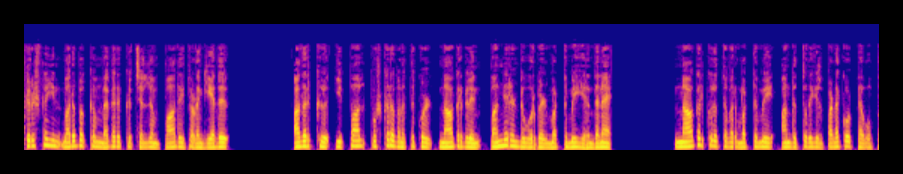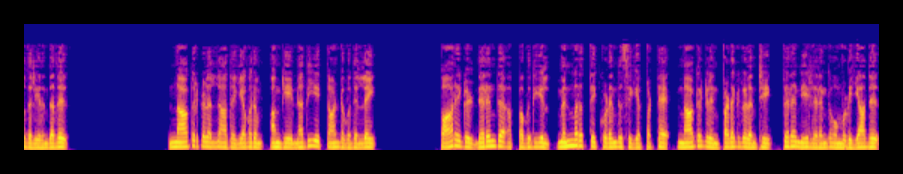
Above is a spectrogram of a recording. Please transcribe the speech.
கிருஷ்ணையின் மறுபக்கம் நகருக்குச் செல்லும் பாதை தொடங்கியது. அதற்கு இப்பால் புஷ்கரவனத்துக்குள் நாகர்களின் பன்னிரண்டு ஊர்கள் மட்டுமே இருந்தன. நாகர்குலத்தவர் மட்டுமே அந்த துறையில் படகோட்ட ஒப்புதல் இருந்தது. நாகர்களல்லாத எவரும் அங்கே நதியைத் தாண்டுவதில்லை. பாறைகள் நிறைந்த அப்பகுதியில் மென்மரத்தைக் குடைந்து செய்யப்பட்ட நாகர்களின் படகுகளன்றி பிற நீர் இறங்கவும் முடியாது.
